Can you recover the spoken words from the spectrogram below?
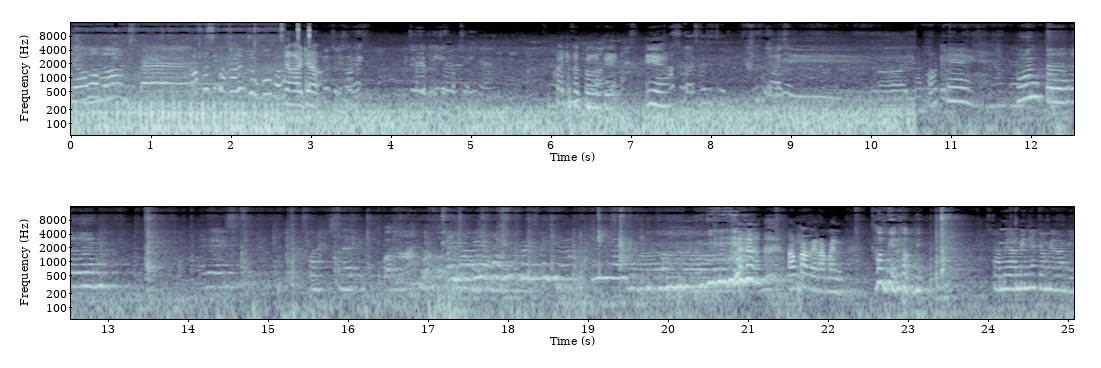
Ya Allah, Bang. Apa sih kok kalian cukup? Udah nggak ada. Kok dekat banget ya? Iya. Oke. Punten. Aku kameramen. Kameramen. Kameramennya kameramen.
